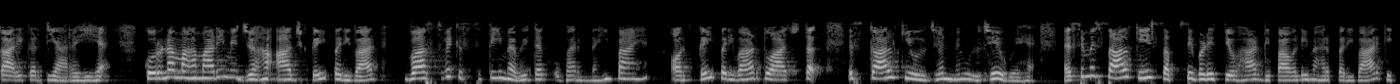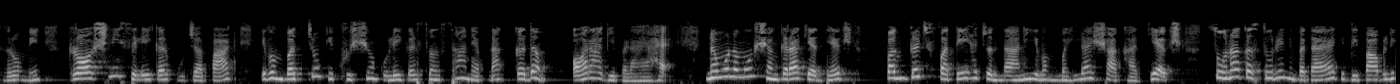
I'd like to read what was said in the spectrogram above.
कार्य करती आ रही है। कोरोना महामारी में जहाँ आज कई परिवार वास्तविक स्थिति में अभी तक उभर नहीं पाए हैं और कई परिवार तो आज तक इस काल की उलझन में उलझे हुए हैं। ऐसे में साल के सबसे बड़े त्योहार दीपावली में हर परिवार के घरों में रोशनी से लेकर पूजा पाठ एवं बच्चों की खुशियों को लेकर संस्था ने अपना कदम और आगे बढ़ाया है। नमो नमो शंकरा के अध्यक्ष, पंकज फतेह चंदानी एवं महिला शाखा अध्यक्ष सोना कस्तूरी ने बताया कि दीपावली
